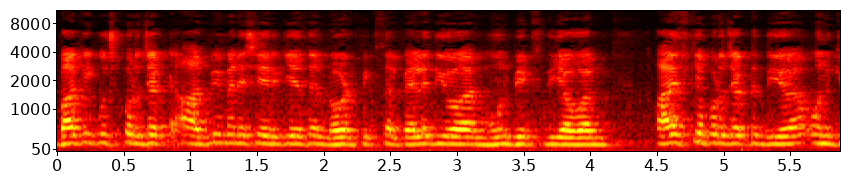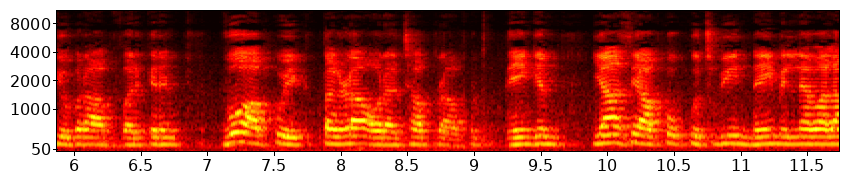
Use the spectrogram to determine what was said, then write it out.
बाकी कुछ प्रोजेक्ट आज भी मैंने शेयर किए थे। नोट पिक्सल पहले दिया हुआ है मून बिक्स दिया हुआ है आइस के प्रोजेक्ट दिए हुए हैं, उनके ऊपर आप वर्क करें। वो आपको एक तगड़ा और अच्छा प्रॉफिट देंगे। यहाँ से आपको कुछ भी नहीं मिलने वाला।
